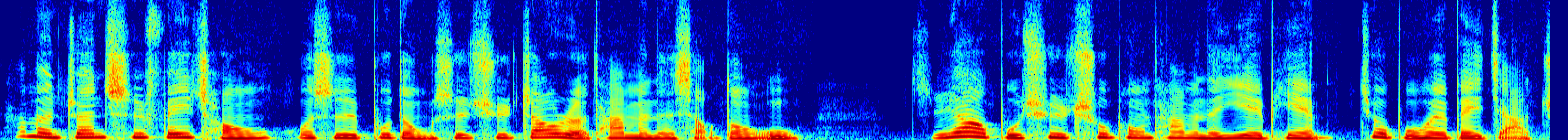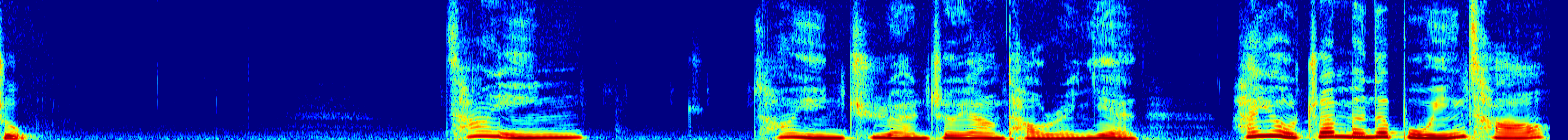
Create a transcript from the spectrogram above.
它们专吃飞虫或是不懂事去招惹它们的小动物，只要不去触碰它们的叶片，就不会被夹住。苍蝇，苍蝇居然这样讨人厌，还有专门的捕蝇草。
